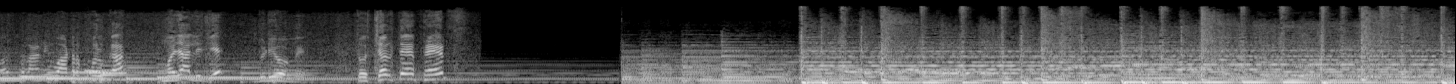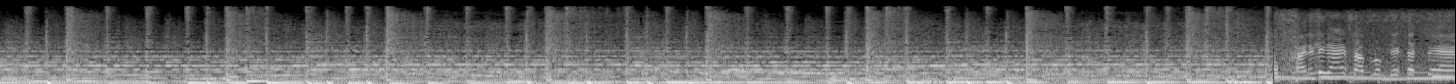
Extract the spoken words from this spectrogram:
और पुलानी वाटरफॉल का मज़ा लीजिए वीडियो में। तो चलते हैं फ्रेंड्स। सकते हैं।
